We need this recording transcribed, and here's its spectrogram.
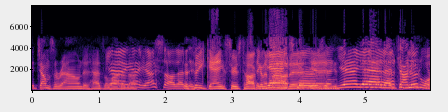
it jumps around. It has a yeah, lot of the, yeah, yeah. I saw that. the They- three gangsters talking the about it. Yeah, and yeah, yeah, yeah, that that's Johnny, a good You know,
